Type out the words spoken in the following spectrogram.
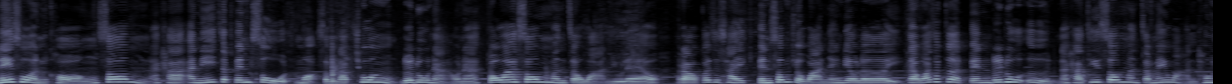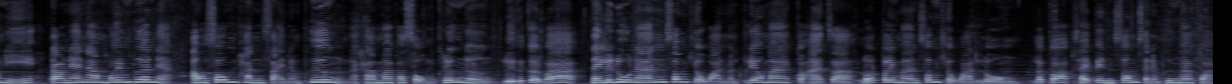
ในส่วนของส้มนะคะ อันนี้จะเป็นสูตรเหมาะสำหรับช่วงฤดูหนาวนะ เพราะว่าส้มมันจะหวานอยู่แล้ว เราก็จะใช้เป็นส้มเขียวหวานอย่างเดียวเลย แต่ว่าถ้าเกิดเป็นฤดูอื่นนะคะ ที่ส้มมันจะไม่หวานเท่านี้ เราแนะนำว่าเพื่อนๆเนี่ยเอาส้มพันธุ์ใส่น้ำผึ้งนะคะ มาผสมครึ่งหนึ่งหรือถ้าเกิดว่าในฤดูนั้นส้มเขียวหวานมันเปรี้ยวมาก ก็อาจจะลดปริมาณส้มเขียวหวานลง แล้วก็ใช้เป็นส้มใส่น้ำผึ้งมากกว่า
